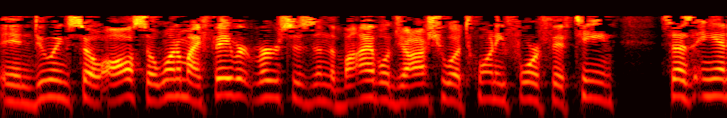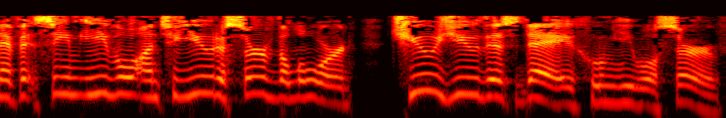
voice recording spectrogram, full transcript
in doing so also. One of my favorite verses in the Bible, Joshua 24:15 says, "And if it seem evil unto you to serve the Lord, choose you this day whom ye will serve,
